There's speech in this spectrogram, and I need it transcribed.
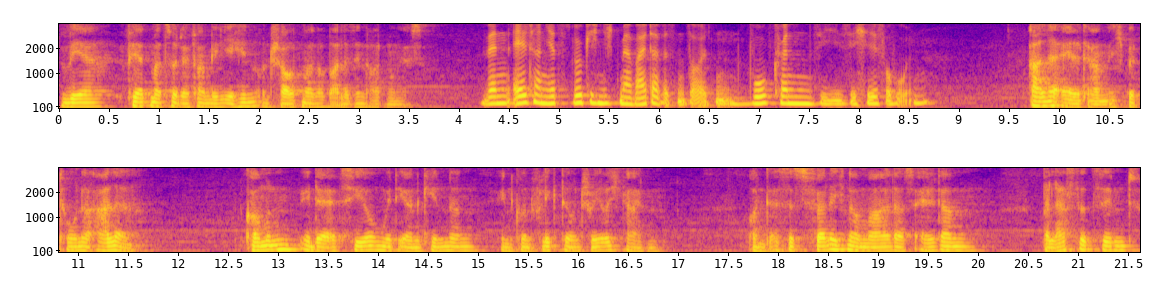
wer fährt mal zu der Familie hin und schaut mal, ob alles in Ordnung ist. Wenn Eltern jetzt wirklich nicht mehr weiter wissen sollten, wo können sie sich Hilfe holen? Alle Eltern, ich betone alle, kommen in der Erziehung mit ihren Kindern in Konflikte und Schwierigkeiten. Und es ist völlig normal, dass Eltern belastet sind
